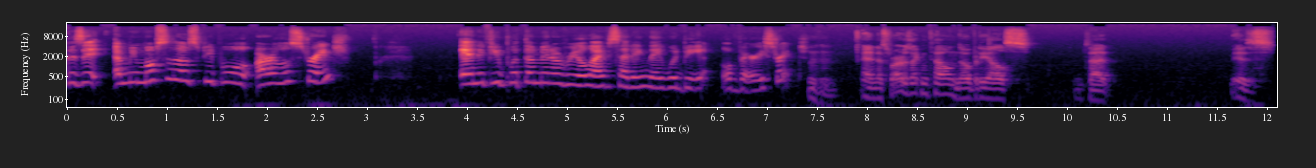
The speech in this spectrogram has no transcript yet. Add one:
because it. I mean, most of those people are a little strange, and if you put them in a real life setting, they would be very strange. Mm-hmm. And as far as I can tell, nobody else that is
